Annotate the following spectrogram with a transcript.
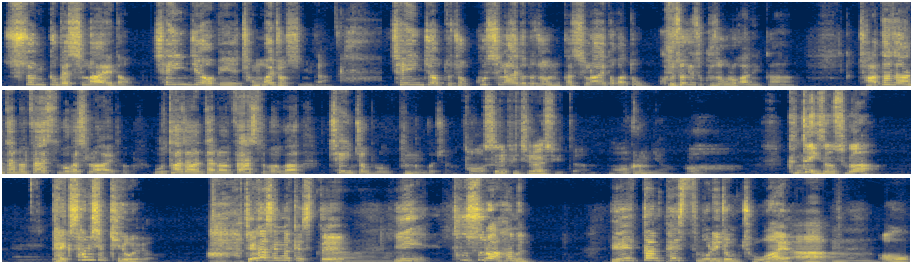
수준급의 슬라이더, 체인지업이 정말 좋습니다. 체인지업도 좋고 슬라이더도 좋으니까 슬라이더가 또 구석에서 구석으로 가니까 좌타자한테는 페스티벌가 슬라이더, 우타자한테는 페스티벌가 체인지업으로 붙는 거죠. 어, 쓰리피치를 할 수 있다. 어, 그럼요. 와. 근데 이 선수가 130kg예요. 아, 제가 생각했을 때, 아, 이 투수라 함은, 일단 패스트볼이 좀 좋아야, 음. 어,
